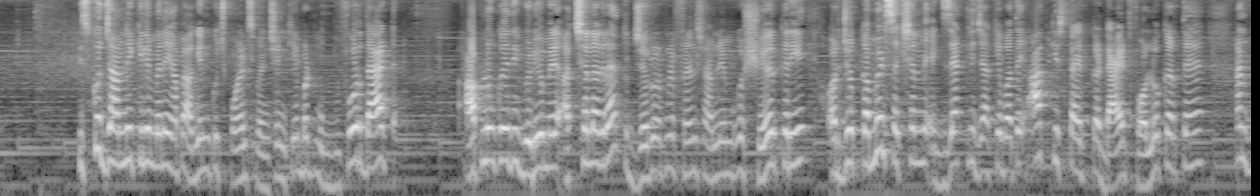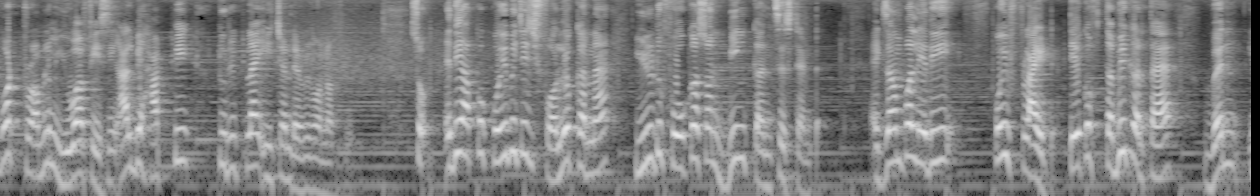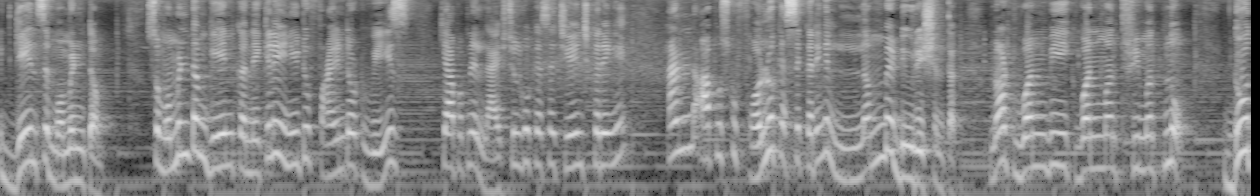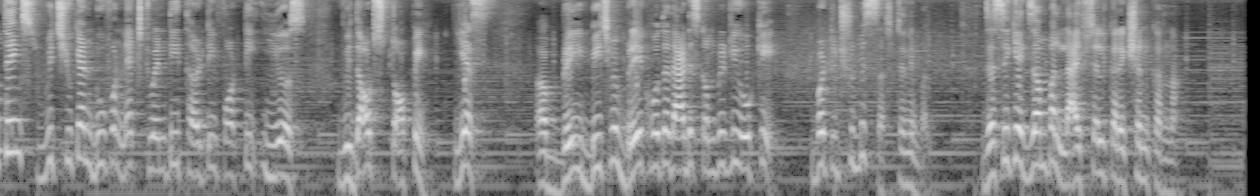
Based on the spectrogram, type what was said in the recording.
इसको जानने के लिए मैंने यहाँ पे अगेन कुछ पॉइंट्स मेंशन किए बट बिफोर दैट आप लोगों को यदि वीडियो मेरे अच्छा लग रहा है तो ज़रूर अपने फ्रेंड्स फैमिली मेंबर को शेयर करिए, और जो कमेंट सेक्शन में एक्जैक्टली exactly जाके बताए, आप किस टाइप का डाइट फॉलो करते हैं and what problem you are facing I be happy to reply each and every one of you so यदि आपको कोई भी चीज़ फॉलो करना है you need to focus on being consistent example यदि कोई फ़्लाइट टेक ऑफ़ तभी करता है when it gains a momentum so momentum gain करने के लिए you need to find out ways कि आप अपने लाइफस्टाइल को कैसे चेंज करेंगे एंड आप उसको फॉलो कैसे करेंगे लंबे ड्यूरेशन तक. Not one week one month three month no do things which you can do for next twenty thirty forty years without stopping yes बीच में ब्रेक होता है that is completely okay but it should be sustainable जैसे कि example life style correction करना।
